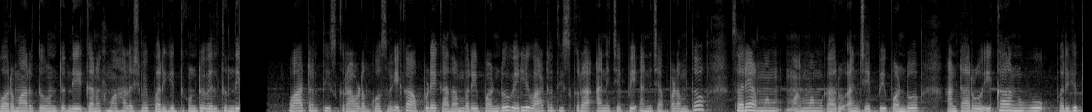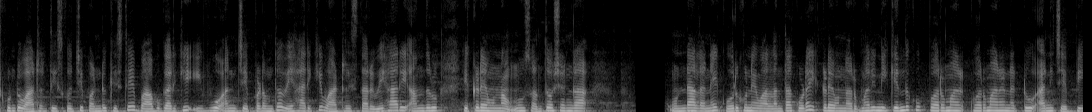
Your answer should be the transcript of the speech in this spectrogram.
పొరమారుతూ ఉంటుంది. కనక మహాలక్ష్మి పరిగెత్తుకుంటూ వెళ్తుంది. వాటర్ తీసుకురావడం కోసం. ఇక అప్పుడే కదంబరి పండు వెళ్ళి వాటర్ తీసుకురా అని చెప్పి అని చెప్పడంతో సరే అమ్మమ్మ అమ్మమ్మ గారు అని చెప్పి పండు అంటారు ఇక నువ్వు పరిగెత్తుకుంటూ వాటర్ తీసుకొచ్చి పండుకిస్తే బాబుగారికి ఇవ్వు అని చెప్పడంతో విహారికి వాటర్ ఇస్తారు. విహారి అందరూ ఇక్కడే ఉన్నావు నువ్వు సంతోషంగా ఉండాలని కోరుకునే వాళ్ళంతా కూడా ఇక్కడే ఉన్నారు. మరి నీకెందుకు కొరమా కొరమారినట్టు అని చెప్పి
